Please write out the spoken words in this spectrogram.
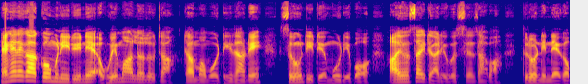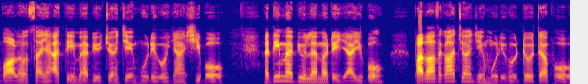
နိုင်ငံတကာကုမ္ပဏီတွေနဲ့အဝေးမှလှုပ်လှုပ်တာဒါမှမဟုတ်ဒေသတွင်စုံတည်တင်မှုတွေပေါ်အာရုံစိုက်တာတွေကိုစဉ်းစားပါသူတို့အနေနဲ့ကမ္ဘာလုံးဆိုင်ရာအတိအမှတ်ပြုကျွမ်းကျင်မှုတွေကိုရရှိဖို့အတိအမှတ်ပြုလက်မှတ်တွေရယူဖို့ဘာသာစကားကျွမ်းကျင်မှုတွေကိုတိုးတက်ဖို့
